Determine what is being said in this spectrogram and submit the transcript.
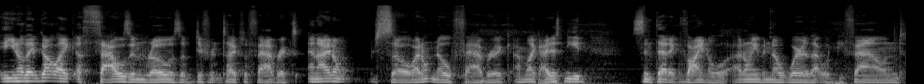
You know, they've got like a thousand rows of different types of fabrics, and I don't sew. I don't know fabric. I'm like, I just need synthetic vinyl. I don't even know where that would be found.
